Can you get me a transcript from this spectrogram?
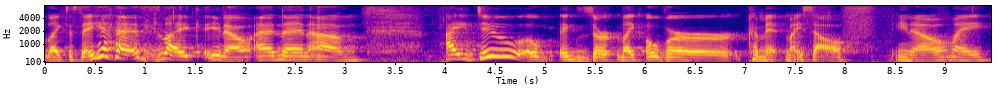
like to say yes, like you know, and then um, I do exert like over commit myself. You know, my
